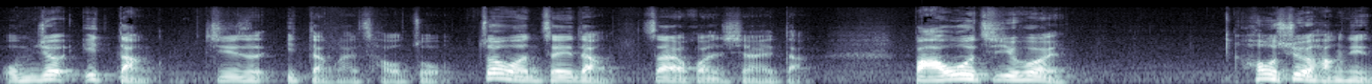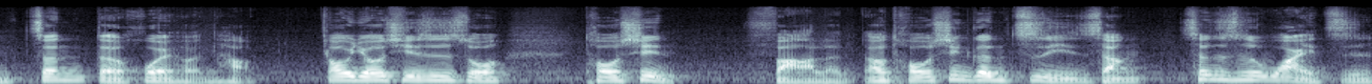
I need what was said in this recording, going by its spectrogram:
我们就一档接着一档来操作，赚完这一档再换下一档，把握机会，后续的行情真的会很好哦。尤其是说投信、法人，然后投信跟自营商，甚至是外资，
